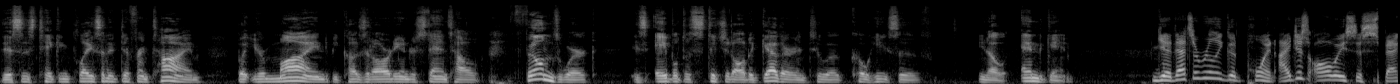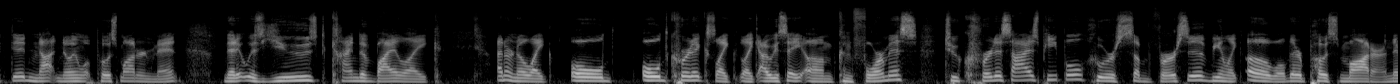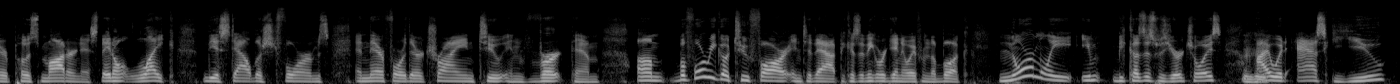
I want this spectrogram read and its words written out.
This is taking place at a different time. But your mind, because it already understands how films work, is able to stitch it all together into a cohesive, you know, end game. Yeah, that's a really good point. I just always suspected, not knowing what postmodern meant, that it was used kind of by like, I don't know, like old old critics, like like I would say um, conformists, to criticize people who are subversive, being like, oh well, they're postmodern, they're postmodernists, they don't like the established forms, and therefore they're trying to invert them. Um, before we go too far into that, because I think we're getting away from the book, normally, even because this was your choice, I would ask you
